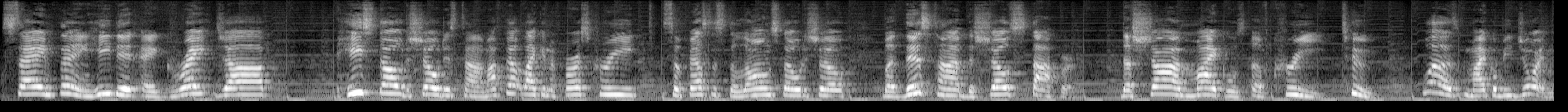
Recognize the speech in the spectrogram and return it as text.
same thing. He did a great job. He stole the show this time. I felt like in the first Creed, Sylvester Stallone stole the show, but this time the showstopper, the Shawn Michaels of Creed 2, was Michael B. Jordan.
